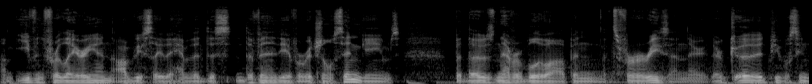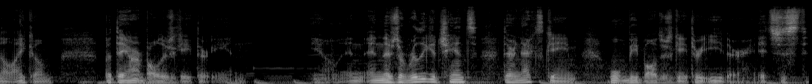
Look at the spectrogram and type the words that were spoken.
Um, even for Larian, obviously they have the Dis- Divinity of Original Sin games, but those never blew up, and that's for a reason. They're they're good. People seem to like them, but they aren't Baldur's Gate 3. And you know, and and there's a really good chance their next game won't be Baldur's Gate 3 either. It's just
